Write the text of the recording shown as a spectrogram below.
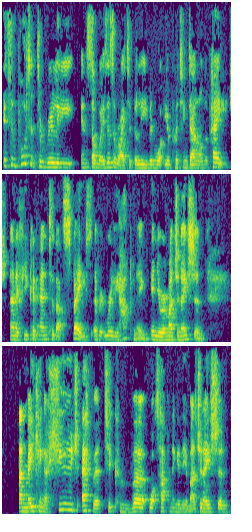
it's important to really, in some ways, as a writer, believe in what you're putting down on the page. And if you can enter that space of it really happening in your imagination and making a huge effort to convert what's happening in the imagination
